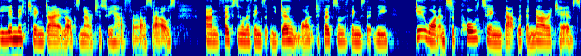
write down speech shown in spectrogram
limiting dialogues, narratives we have for ourselves and focusing on the things that we don't want to focus on the things that we do want and supporting that with the narratives.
